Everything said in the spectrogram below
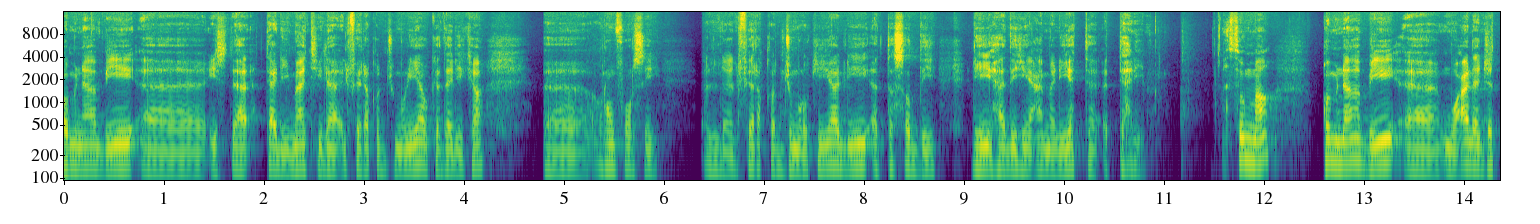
قمنا بإسداء تعليمات إلى الفرق الجمهورية وكذلك رونفورسي الفرق الجمركية للتصدي لهذه عملية التهريب. ثم قمنا بمعالجة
